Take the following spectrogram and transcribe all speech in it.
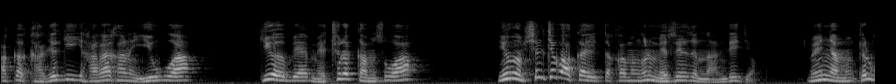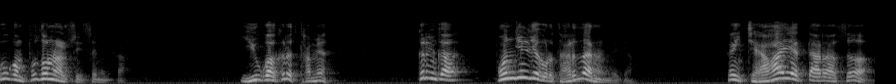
아까 가격이 하락하는 이유가 기업의 매출액 감소와 영업 실적 아까 있다 하면 그건 매수해서는 안 되죠. 왜냐하면 결국은 부도날 수 있으니까. 이유가 그렇다면 그러니까 본질적으로 다르다는 거죠. 그러니까 재화에 따라서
